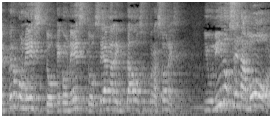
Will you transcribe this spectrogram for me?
Espero con esto, que con esto sean alentados sus corazones y unidos en amor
